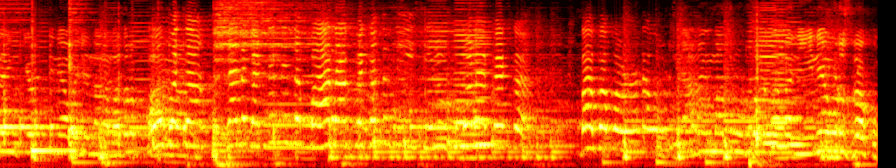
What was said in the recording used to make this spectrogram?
ಕೇಳ್ತೀನಿ ಅವಾಗ ನನ್ನ ಮೊದಲು ನನಗೆ ಮಾತ್ರ ನೀನೇ ಉಡಿಸ್ಬೇಕು.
